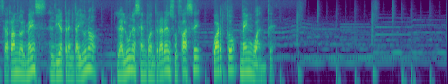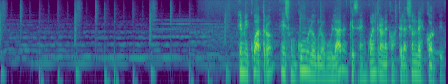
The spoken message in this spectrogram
Cerrando el mes, el día 31, la luna se encontrará en su fase cuarto menguante. M4 es un cúmulo globular que se encuentra en la constelación de Escorpio.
